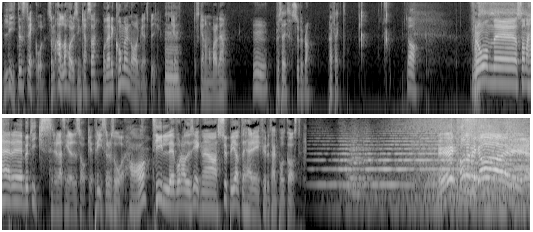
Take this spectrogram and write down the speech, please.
liten streckkod som alla har i sin kassa. Och när det kommer en Ahlgrens bil, Mm. paket, då skannar man bara den. Mm. Precis. Superbra. Perfekt. Ja. Från eh, såna här eh, butiksrelaterade saker, priser och så. Ja. Till eh, vår alldeles egna superhjälte här i Fylletank Podcast. Economy Guy!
